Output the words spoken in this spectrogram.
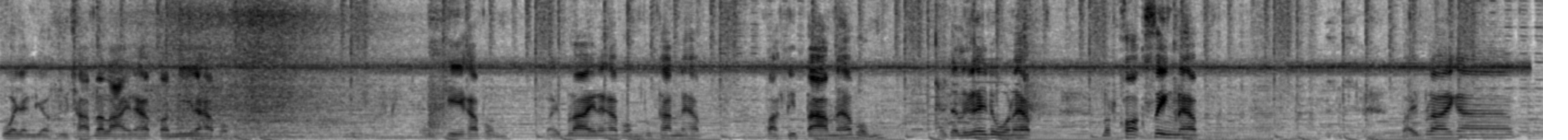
กลัวอย่างเดียวคือชาร์ปละลายนะครับ ตอนนี้นะครับผมโอเคครับ ผมบายบายนะครับ ผมทุกท่านนะครับฝากติดตามนะครับ ผมเดี๋ยวจะลื้อให้ดูนะครับรถคอกซิ่งนะครับบายบายครับ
